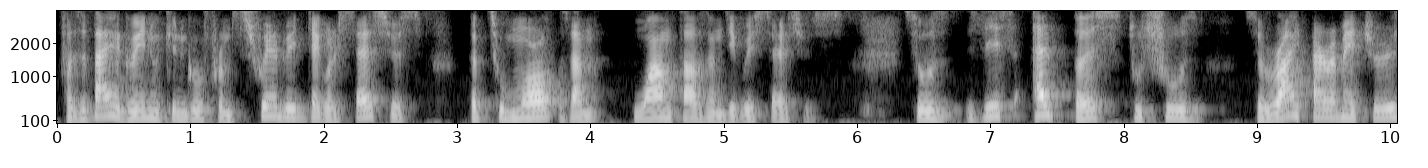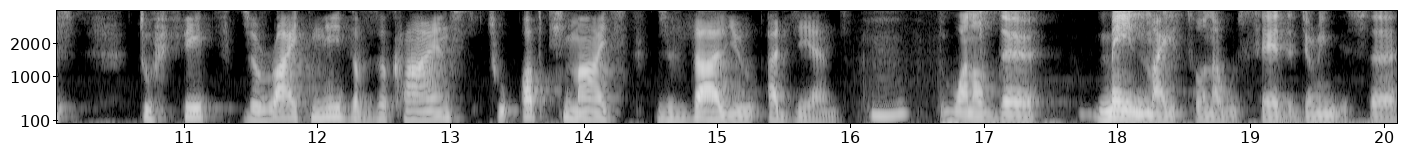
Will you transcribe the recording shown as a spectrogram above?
For the biogreen, we can go from 300 degrees Celsius up to more than 1000 degrees Celsius. So this helps us to choose the right parameters to fit the right needs of the clients to optimize the value at the end. Mm-hmm. One of the main milestone, I would say, that during this uh,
